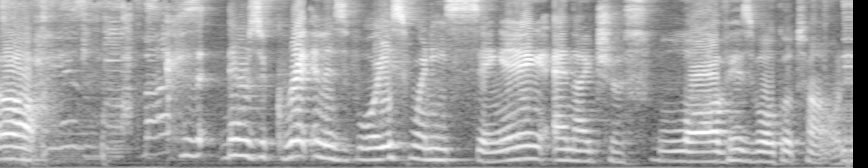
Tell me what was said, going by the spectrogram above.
Oh. Because there's a grit in his voice when he's singing, and I just love his vocal tone.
